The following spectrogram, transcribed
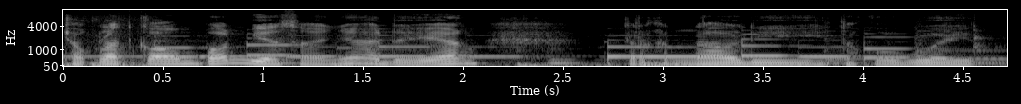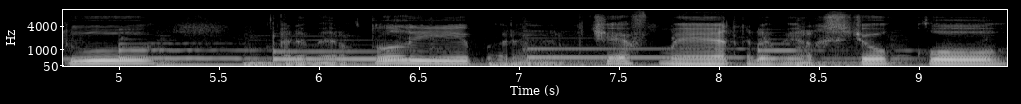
coklat kompon biasanya ada yang terkenal di toko gue itu ada merek Tulip, ada merek Chefmate, ada merek Choco.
